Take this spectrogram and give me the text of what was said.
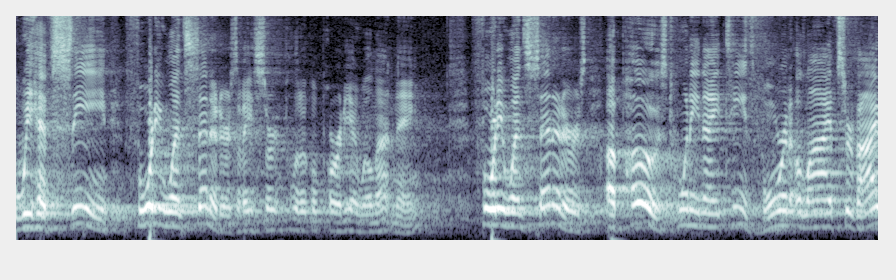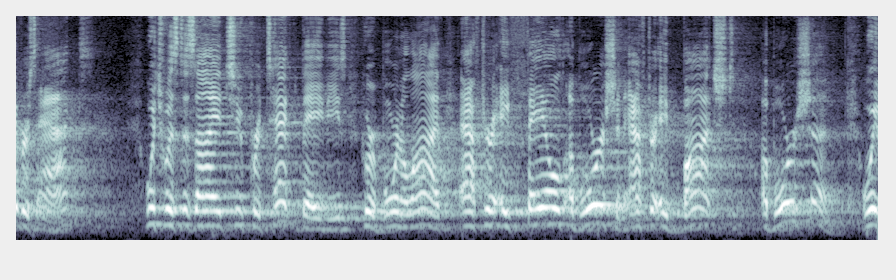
We have seen 41 senators of a certain political party I will not name 41 senators opposed 2019's Born Alive Survivors Act, which was designed to protect babies who are born alive after a failed abortion, after a botched abortion. We,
